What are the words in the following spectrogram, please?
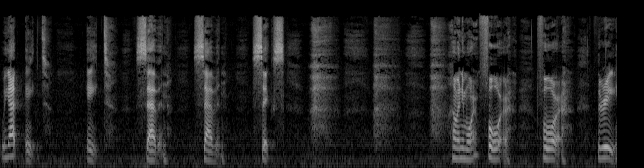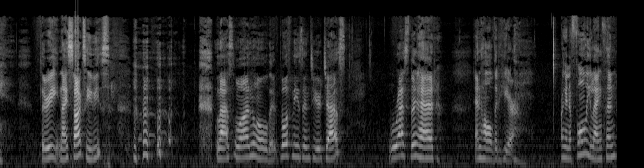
We got eight, eight, seven, seven, six. How many more? Four, four, three, three. Nice socks, Evie's. Last one, hold it. Both knees into your chest. Rest the head and hold it here. We're going to fully lengthen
